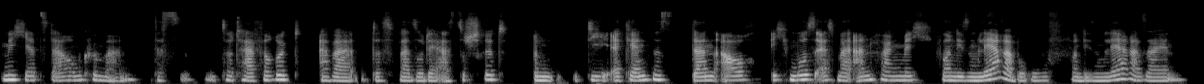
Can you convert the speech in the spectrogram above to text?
mich jetzt darum kümmern. Das ist total verrückt, aber das war so der erste Schritt. Und die Erkenntnis dann auch, ich muss erstmal anfangen, mich von diesem Lehrerberuf, von diesem Lehrersein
